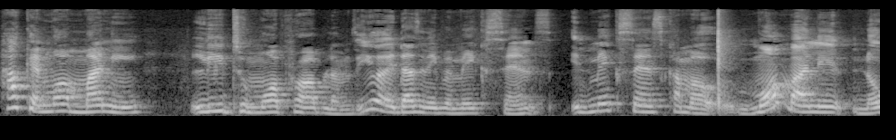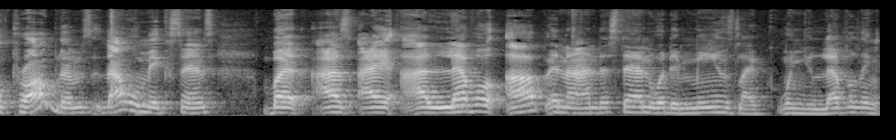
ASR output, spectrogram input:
how can more money lead to more problems. You know, it doesn't even make sense. It makes sense come out more money, no problems. That will make sense. But as I, I level up and I understand what it means, like when you're leveling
